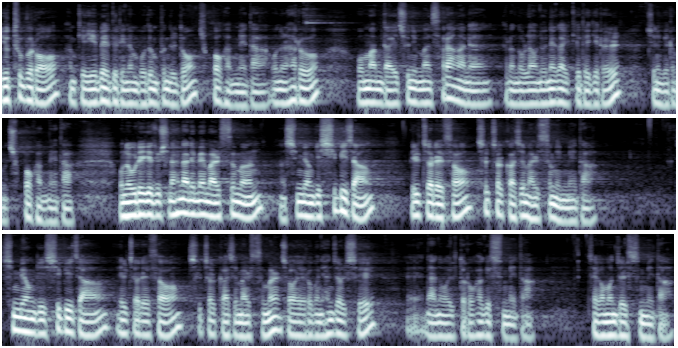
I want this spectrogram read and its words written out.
유튜브로 함께 예배드리는 모든 분들도 축복합니다. 오늘 하루 온맘 다해 주님만 사랑하는 그런 놀라운 은혜가 있게 되기를 주님 이름으로 축복합니다. 오늘 우리에게 주신 하나님의 말씀은 신명기 12장 1절에서 7절까지 말씀입니다. 신명기 12장 1절에서 7절까지 말씀을 저와 여러분이 한 절씩 나누어 읽도록 하겠습니다. 제가 먼저 읽습니다.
